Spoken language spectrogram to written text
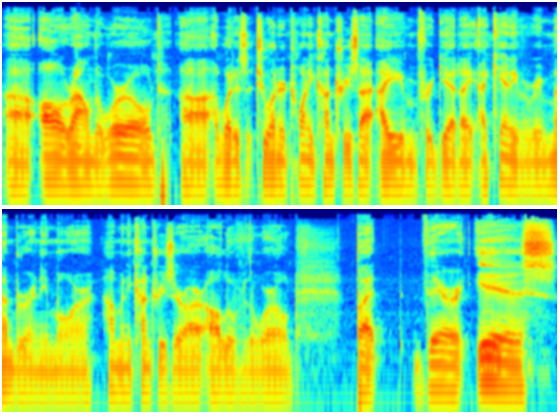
uh, all around the world. Uh, what is it, 220 countries? I, I even forget. I, I can't even remember anymore how many countries there are all over the world. But there is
